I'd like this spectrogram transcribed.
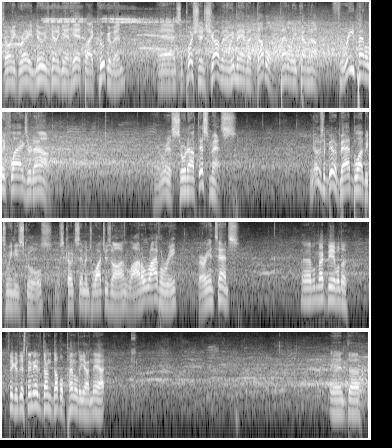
Tony Gray knew he was going to get hit by Kugavin. And some pushing and shoving, and we may have a double penalty coming up. Three penalty flags are down. And we're going to sort out this mess. You know, there's a bit of bad blood between these schools as Coach Simmons watches on. A lot of rivalry, very intense. Uh, we might be able to figure this. They may have done double penalty on that. And uh,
